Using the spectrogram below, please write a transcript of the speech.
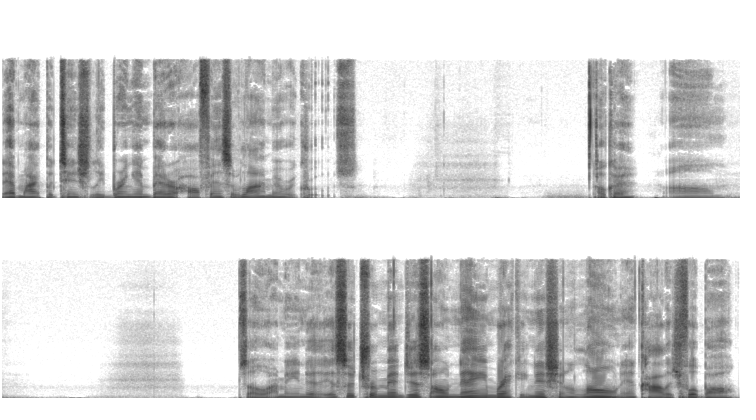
that might potentially bring in better offensive lineman recruits. Okay. Um so I mean it's a tremendous just on name recognition alone in college football.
